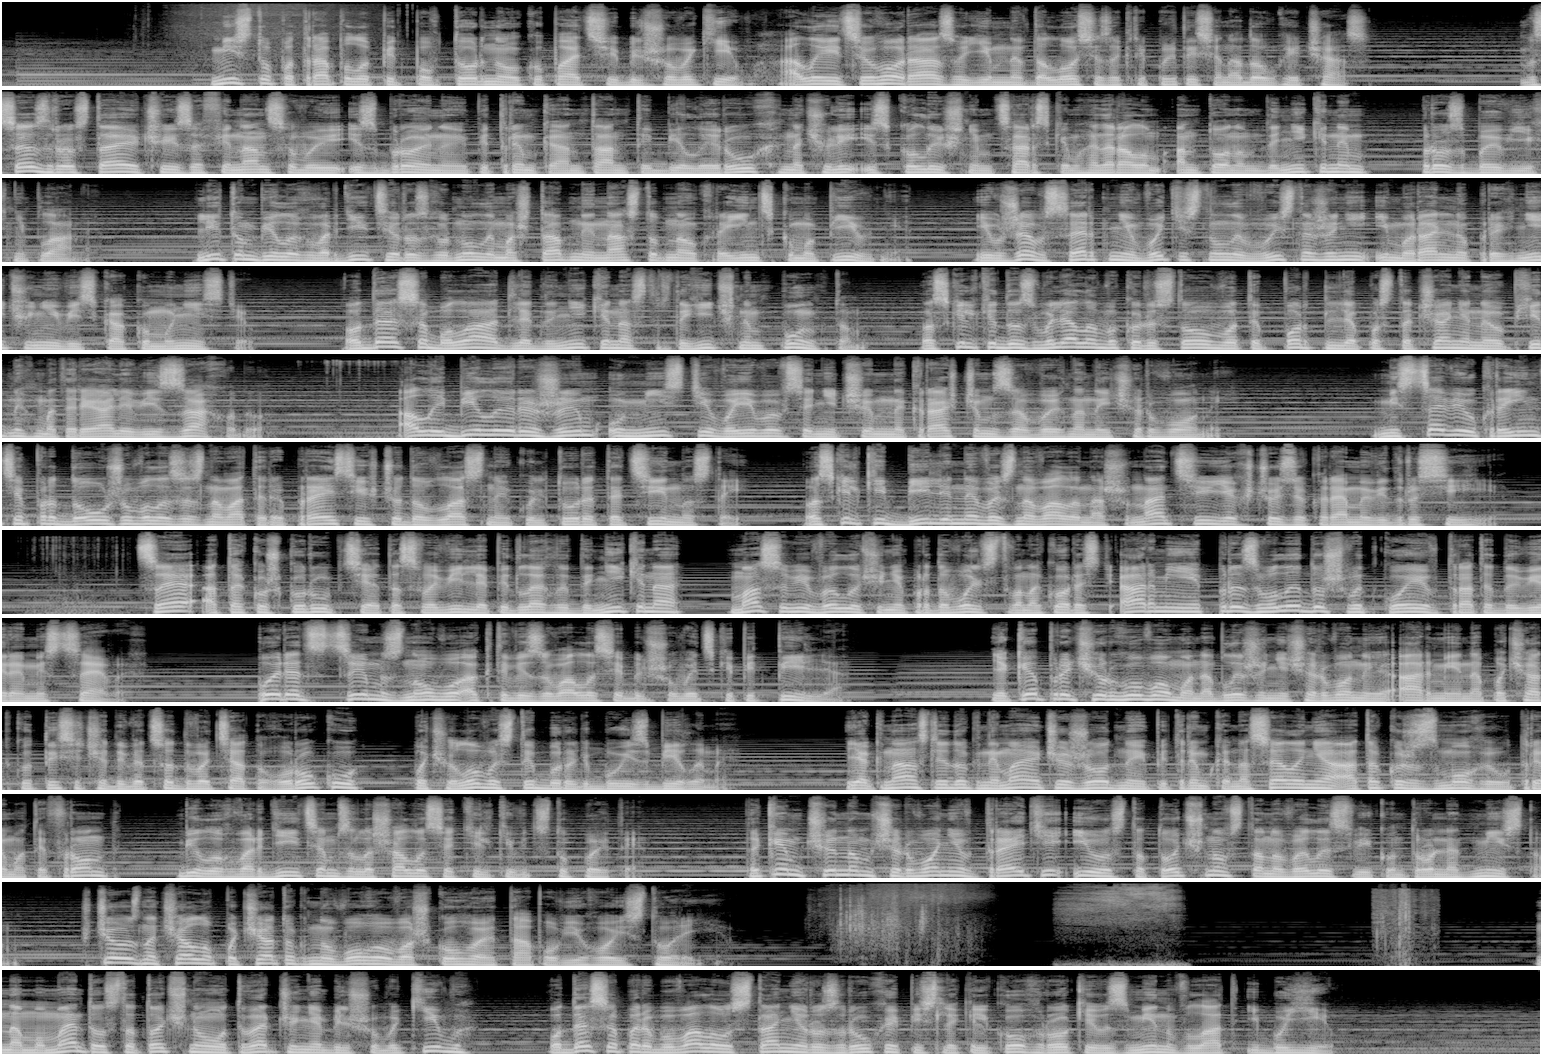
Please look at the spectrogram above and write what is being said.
Місто потрапило під повторну окупацію більшовиків, але і цього разу їм не вдалося закріпитися на довгий час. Все зростаючи за фінансової і збройної підтримки Антанти Білий Рух на чолі із колишнім царським генералом Антоном Денікіним розбив їхні плани. Літом білогвардійці розгорнули масштабний наступ на українському півдні і вже в серпні витіснили виснажені і морально пригнічені війська комуністів. Одеса була для Денікіна стратегічним пунктом, оскільки дозволяла використовувати порт для постачання необхідних матеріалів із заходу. Але білий режим у місті виявився нічим не кращим за вигнаний червоний. Місцеві українці продовжували зазнавати репресій щодо власної культури та цінностей, оскільки білі не визнавали нашу націю як щось окреме від Росії. Це, а також корупція та свавілля підлеглих Денікіна, масові вилучення продовольства на користь армії призвели до швидкої втрати довіри місцевих. Поряд з цим знову активізувалося більшовицьке підпілля, яке при черговому наближенні Червоної армії на початку 1920 року почало вести боротьбу із білими. Як наслідок, не маючи жодної підтримки населення, а також змоги утримати фронт, білогвардійцям залишалося тільки відступити. Таким чином, червоні втретє і остаточно встановили свій контроль над містом, що означало початок нового важкого етапу в його історії. На момент остаточного утвердження більшовиків Одеса перебувала у стані розрухи після кількох років змін влад і боїв.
